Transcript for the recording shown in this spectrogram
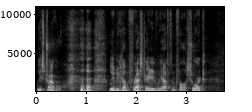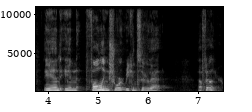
We struggle. we become frustrated. We often fall short. And in falling short, we consider that a failure.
